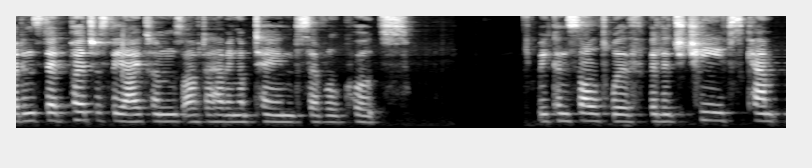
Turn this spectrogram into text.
but instead purchase the items after having obtained several quotes. We consult with village chiefs, camp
